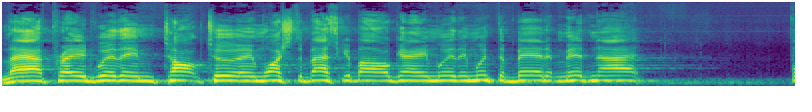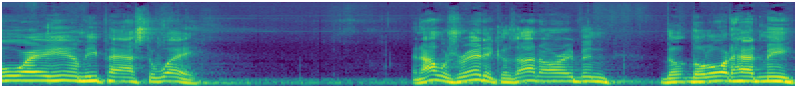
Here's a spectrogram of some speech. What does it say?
Laughed, prayed with him, talked to him, watched the basketball game with him, went to bed at midnight. 4 a.m., he passed away. And I was ready because I'd already been, the, the Lord had me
